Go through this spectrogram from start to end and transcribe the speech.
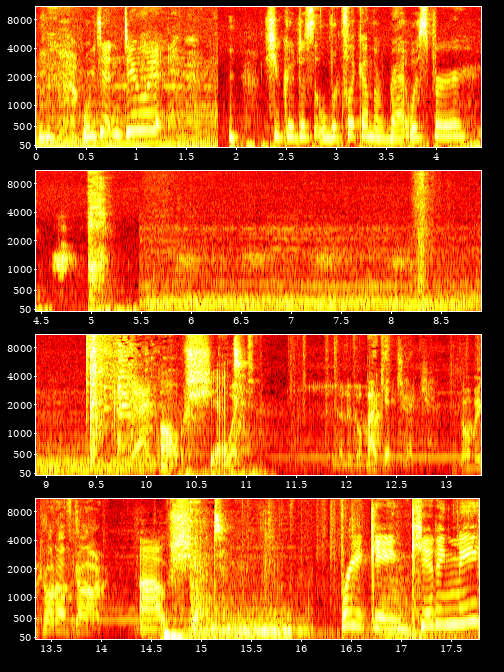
we didn't do it! Hugo, does it look like I'm the rat whisperer? Oh shit. wait. I'm gonna go back and check. Don't be caught off guard. Oh shit. Freaking kidding me?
